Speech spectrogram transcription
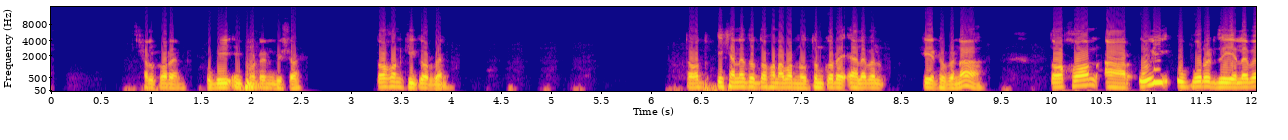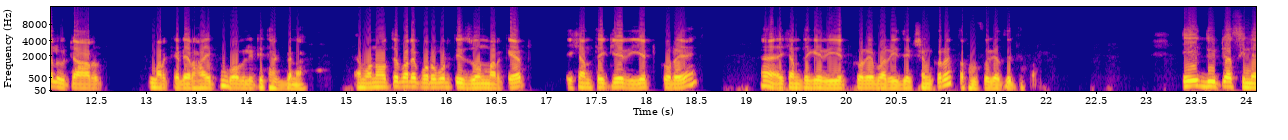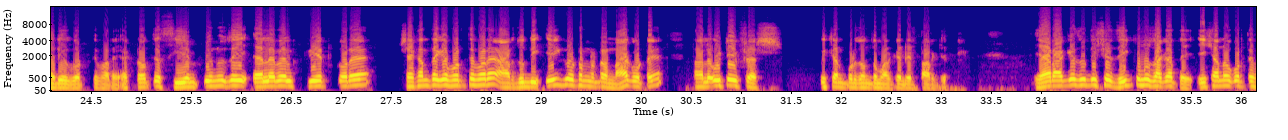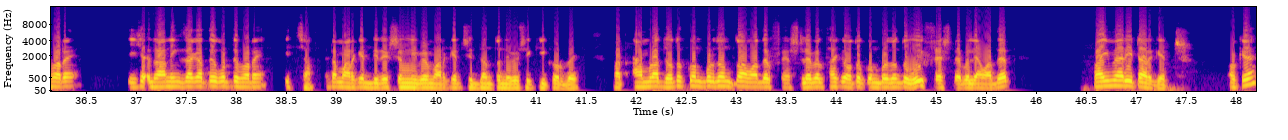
খেয়াল করেন, খুবই ইম্পর্টেন্ট বিষয়। তখন কি করবেন? তখন এখানে তো তখন আবার নতুন করে লেভেল ক্রিয়েট হবে না? তখন আর ওই উপরের যে এ ওইটা আর মার্কেটের হাই প্রবাবিলিটি থাকবে না। এমন হতে পারে পরবর্তী জোন মার্কেট এখান থেকে রিয়েক্ট করে হ্যাঁ এখান থেকে রিয়েক্ট করে বা রিজেকশন করে তখন ফিরে যেতে পারে। এই দুইটা সিনারিও ঘটতে পারে। একটা হচ্ছে সিএমপি অনুযায়ী লেভেল ক্রিয়েট করে, সেখান থেকে ভরতে পারে, আর যদি এই ঘটনাটা না ঘটে, তাহলে ওইটাই ফ্রেশ ওইখান পর্যন্ত মার্কেটের টার্গেট এর আগে যদি সে যেই কোনো জায়গাতে, এখানেও করতে পারে রানিং জায়গাতেও করতে পারে, ইচ্ছা, এটা মার্কেট ডিরেকশন নিবে মার্কেট সিদ্ধান্ত নেবে সে কি করবে। বাট আমরা যতক্ষণ পর্যন্ত আমাদের ফ্রেশ লেভেল থাকে ততক্ষণ পর্যন্ত ওই ফ্রেশ লেভেলে আমাদের প্রাইমারি টার্গেট ওকে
